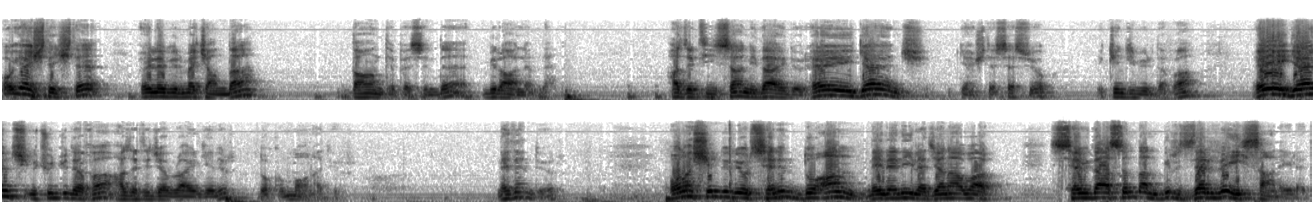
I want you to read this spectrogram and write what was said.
O genç de işte öyle bir mekanda dağın tepesinde bir alemde. Hazreti İsa nida ediyor. Hey genç! Gençte ses yok. İkinci bir defa. Hey genç! Üçüncü defa Hazreti Cebrail gelir. Dokunma ona diyor. Neden diyor? Ona şimdi diyor senin duan nedeniyle Cenab-ı Hak sevdasından bir zerre ihsan eyledi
